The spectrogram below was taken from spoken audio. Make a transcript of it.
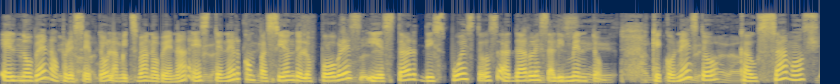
el noveno precepto, la mitzvah novena, es tener compasión de los pobres y estar dispuestos a darles alimento, que con esto causamos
